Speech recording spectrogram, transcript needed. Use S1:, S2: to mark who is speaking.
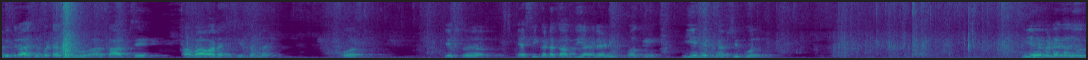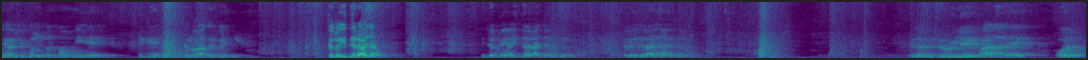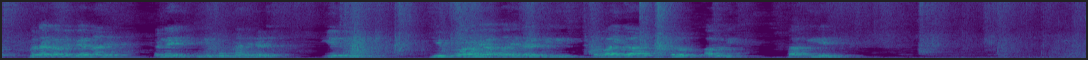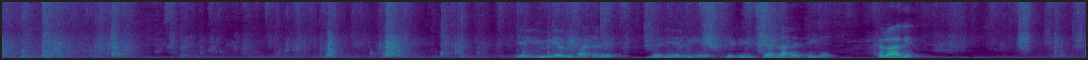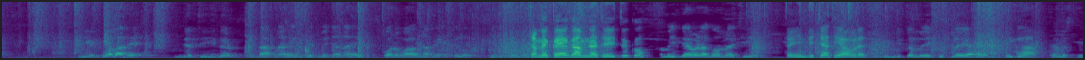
S1: और एक सौ ऐसी कटक आप दिया है रेडी ओके ये है ये है बेटा का जो फैप्सिकल का कंपनी है ठीक है चलो आगे चलो इधर आ जाओ इधर में इधर आ जाओ इधर બત કી લે ય યુરિયા ભી પાડે હે રેડીય ભી હે ય ભીેર ના હે ઠીક હે ચલો આગે યે સોલ હે બીજ થી ઇધર નાખ ના હે ખેત મે જાના હે ઓર વાવ ના હે ચલો તમે
S2: કયા ગામ ના છે ઈ તો ક
S1: તમે કયા વાડા ગામ ના છે
S2: તો હિન્દી ક્યાંથી આવડે
S1: હિન્દી તો મને શીખ લયા હે નમસ્તે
